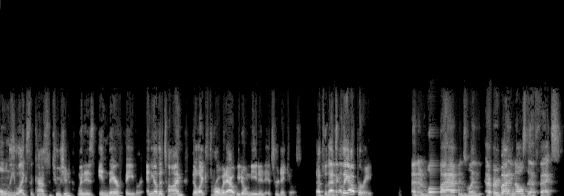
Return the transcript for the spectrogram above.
only likes the Constitution when it is in their favor. Any other time, they're like, throw it out. We don't need it. It's ridiculous. That's what. That's how they operate. And then what happens when everybody knows the effects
